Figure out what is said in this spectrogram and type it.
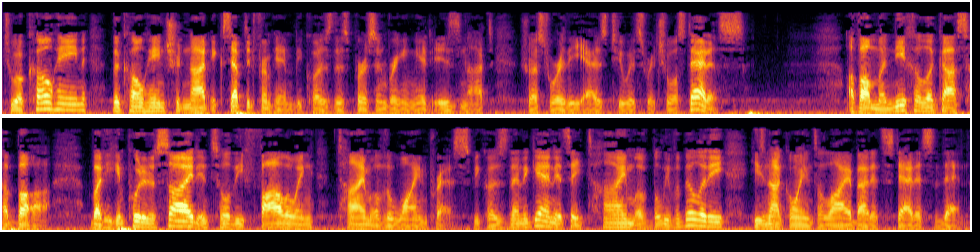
to a kohen, the kohen should not accept it from him because this person bringing it is not trustworthy as to its ritual status. Aval manicha lagas haba'a, but he can put it aside until the following time of the wine press, because then again it's a time of believability. He's not going to lie about its status then.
